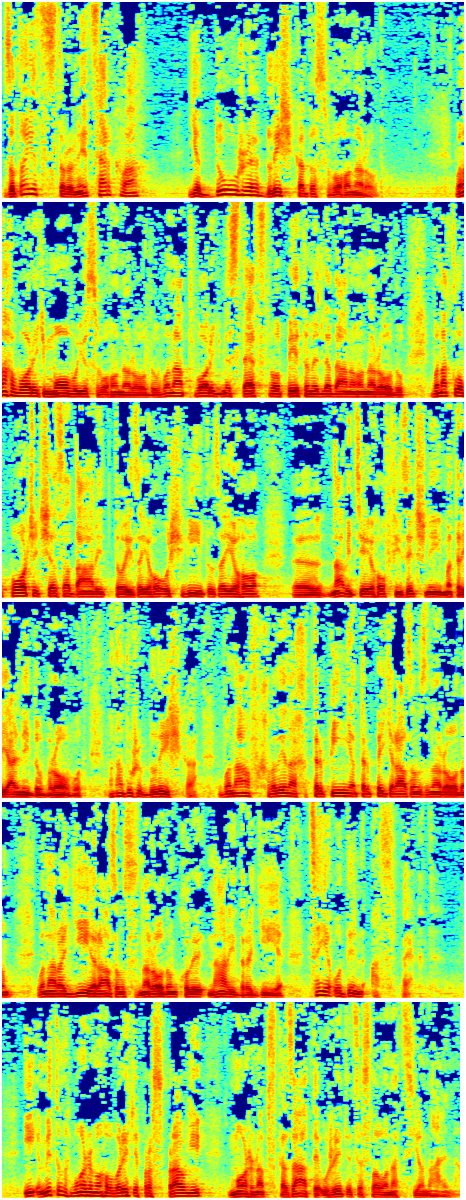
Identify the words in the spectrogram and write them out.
З одної сторони, церква є дуже близька до свого народу. Вона говорить мовою свого народу, вона творить мистецтво питоме для даного народу, вона клопочеться за дари той, за його освіту, за його е, навіть за його фізичний матеріальний добробут. Вона дуже близька. Вона в хвилинах терпіння терпить разом з народом. Вона радіє разом з народом, коли нарід радіє. Це є один аспект. І ми тут можемо говорити про справді, можна б сказати, ужити це слово національно,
